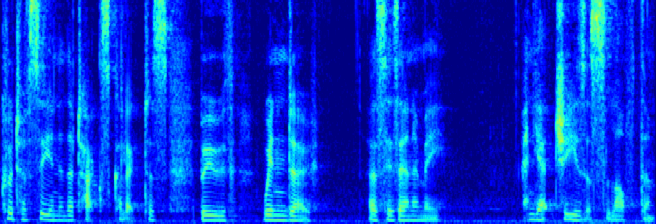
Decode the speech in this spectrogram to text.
could have seen in the tax collector's booth window as his enemy. And yet Jesus loved them.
